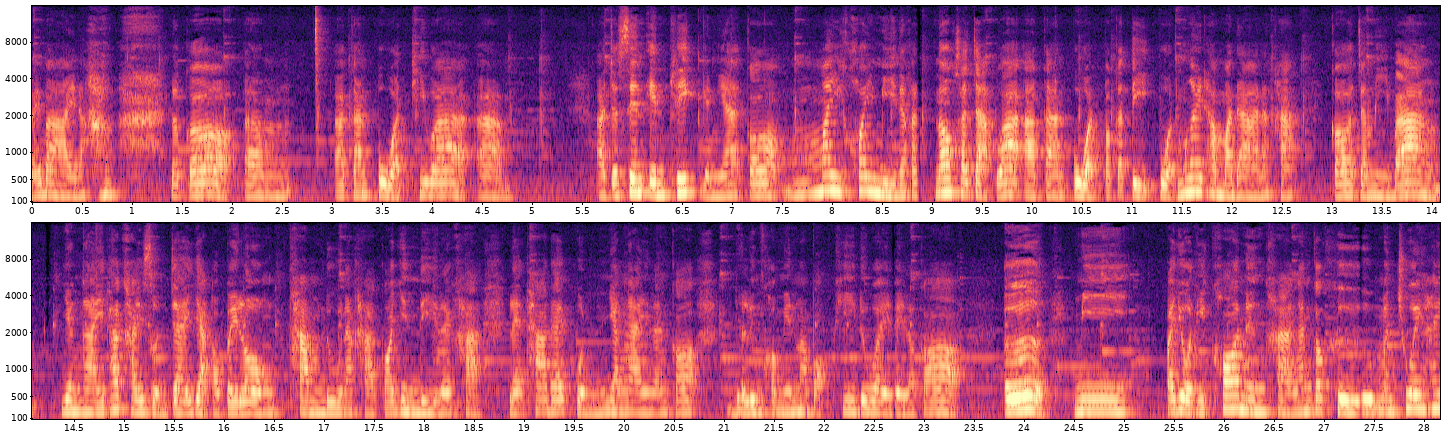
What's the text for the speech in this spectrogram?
บายบายนะคะ แล้วก็อืมอาการปวดที่ว่า อาอาจจะเส้นเอ็นพลิกอย่างเงี้ยก็ไม่ค่อยมีนะคะ นอกจากว่าอาการปวดปกติปวดเมื่อยธรรมดานะคะ ก็จะมีบ้างยังไงถ้าใครสนใจอยากเอาไปลองทำดูนะคะ ก็ยินดีเลยค่ะ และถ้าได้ผลยังไงนั้นก็อย่าลืมคอมเมนต์มาบอกพี่ด้วยแล้วก็ เออ มีประโยชน์อีกข้อหนึ่งค่ะ งั้นก็คือมันช่วยให้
